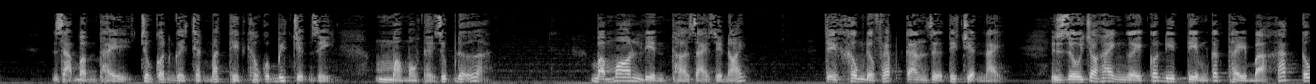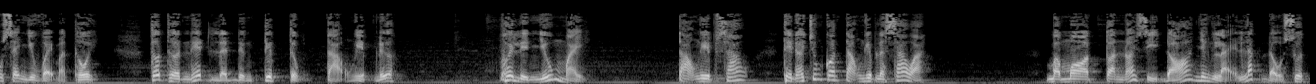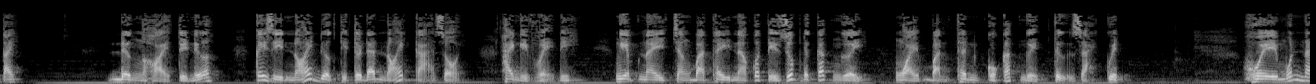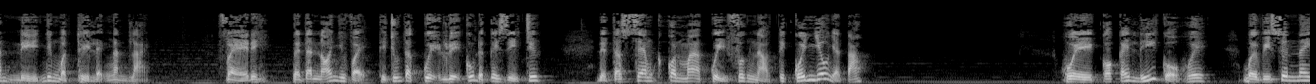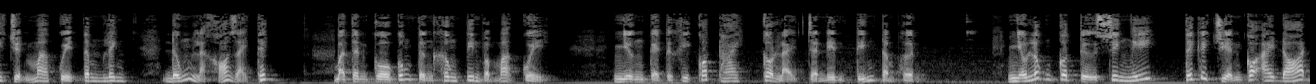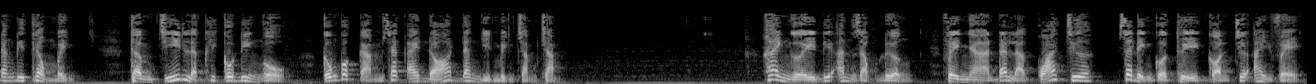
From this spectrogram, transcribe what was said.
Dạ bẩm thầy, Chúng con người trần mắt thịt không có biết chuyện gì. Mà mong thầy giúp đỡ ạ. Bà Mo liền thở dài rồi nói Thì không được phép can dự tới chuyện này. Dù cho hai người có đi tìm các thầy bà khác Cũng sẽ như vậy mà thôi. Tốt hơn hết là đừng tiếp tục tạo nghiệp nữa. Huê liền nhíu mày. Tạo nghiệp sao? Thì nói chúng con tạo nghiệp là sao ạ? Bà Mò toàn nói gì đó Nhưng lại lắc đầu xua tay. Đừng hỏi tôi nữa. Cái gì nói được thì tôi đã nói cả rồi. Hai người về đi. Nghiệp này chẳng bà thầy nào có thể giúp được các người Ngoài bản thân của các người tự giải quyết. Huệ muốn năn nỉ Nhưng mà Thủy lại ngăn lại. Về đi. Người ta nói như vậy Thì chúng ta quỵ lụy cũng được cái gì chứ? Để ta xem có con ma quỷ phương nào tới quấy nhiễu nhà tao. Huệ có cái lý của Huê, Bởi vì xưa nay chuyện ma quỷ tâm linh Đúng là khó giải thích. Bà thân cô cũng từng không tin vào ma quỷ, Nhưng kể từ khi có thai, Cô lại trở nên tín tâm hơn. Nhiều lúc cô tự suy nghĩ Tới cái chuyện có ai đó đang đi theo mình, Thậm chí là khi cô đi ngủ, Cũng có cảm giác ai đó đang nhìn mình chằm chằm. Hai người đi ăn dọc đường. Về nhà đã là quá trưa, Gia đình của Thủy còn chưa ai về.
